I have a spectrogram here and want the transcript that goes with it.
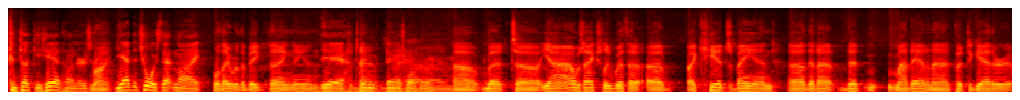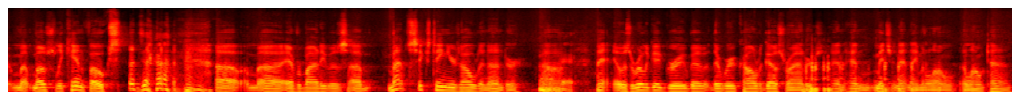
Kentucky Headhunters. Right. You had the choice that night. Well, they were the big thing then. Yeah. At the time. Demas Walker. Road. Uh, but uh, yeah, I was actually with a, a, a kids band uh, that I that my dad and I had put together, m- mostly kin folks. uh, uh, everybody was uh, about 16 years old and under. Uh, heck. it was a really good group. Uh, They were called the Ghost Riders, and hadn't mentioned that name in a long a long time.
